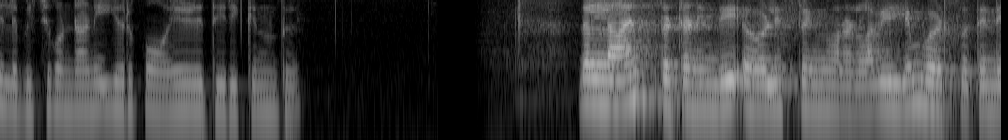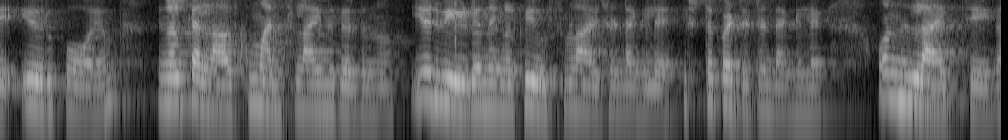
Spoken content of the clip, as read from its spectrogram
വിലപിച്ചുകൊണ്ടാണ് ഈ ഒരു പോയ എഴുതിയിരിക്കുന്നത്. The lines written in the early spring എന്ന് പറഞ്ഞിട്ടുള്ള വില്യം വേർഡ്സ്വത്തിന്റെ ഈ ഒരു പോയം നിങ്ങൾക്ക് എല്ലാവർക്കും മനസ്സിലായി എന്ന് കരുതുന്നു. ഈ ഒരു വീഡിയോ നിങ്ങൾക്ക് യൂസ്ഫുൾ ആയിട്ടുണ്ടെങ്കിൽ ഇഷ്ടപ്പെട്ടിട്ടുണ്ടെങ്കിൽ ഒന്ന് ലൈക്ക് ചെയ്യുക.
